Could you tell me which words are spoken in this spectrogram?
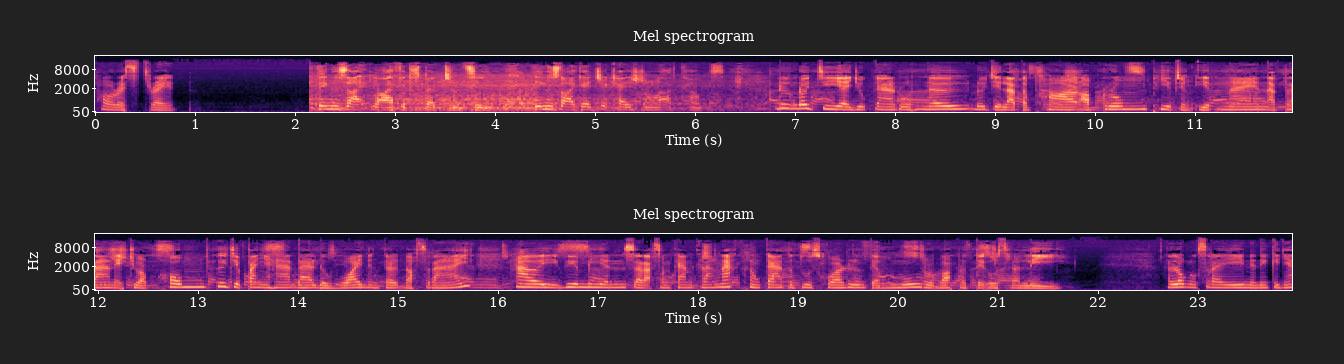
Torres Strait Things like life expectancy, things like educational outcomes រឿងដូចជាអាយុកាលរស់នៅដូចជាលទ្ធផលអប់រំភាពចង្អៀតណែនអត្រាអ្នកជាប់ឃុំ គឺជាបញ្ហាដែល The Voice នឹងត្រូវដោះស្រាយហើយវាមានសារៈសំខាន់ខ្លាំងណាស់ក្នុងការទទួលស្គាល់រឿងទាំងមូលរបស់ប្រទេសអូស្ត្រាលីលោកលោកស្រីនៅនាងកញ្ញា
